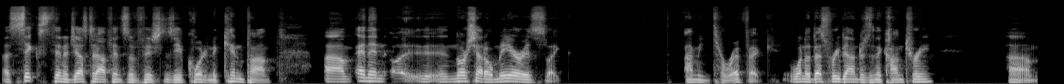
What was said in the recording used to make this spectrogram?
a sixth in adjusted offensive efficiency according to KenPom. Um, and then uh, Norchad Omier is like, I mean, terrific. One of the best rebounders in the country. Um,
